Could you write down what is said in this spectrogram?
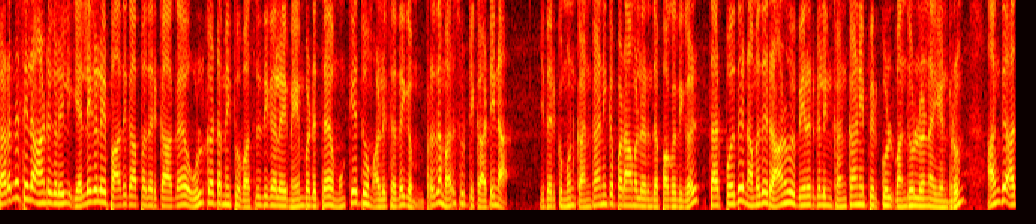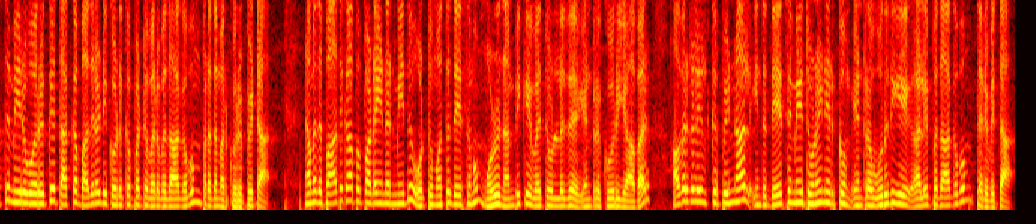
கடந்த சில ஆண்டுகளில் எல்லைகளை பாதுகாப்பதற்காக உள்கட்டமைப்பு வசதிகளை மேம்படுத்த முக்கியத்துவம் அளித்ததையும் பிரதமர் சுட்டிக்காட்டினார். இதற்கு முன் கண்காணிக்கப்படாமல் இருந்த பகுதிகள் தற்போது நமது ராணுவ வீரர்களின் கண்காணிப்பிற்குள் வந்துள்ளன என்றும் அங்கு அத்துமீறுவோருக்கு தக்க பதிலடி கொடுக்கப்பட்டு வருவதாகவும் பிரதமர் குறிப்பிட்டார். நமது பாதுகாப்பு படையினர் மீது ஒட்டுமொத்த தேசமும் முழு நம்பிக்கை வைத்துள்ளது என்று கூறிய அவர் அவர்களுக்கு பின்னால் இந்த தேசமே துணை நிற்கும் என்ற உறுதியை அளிப்பதாகவும் தெரிவித்தார்.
